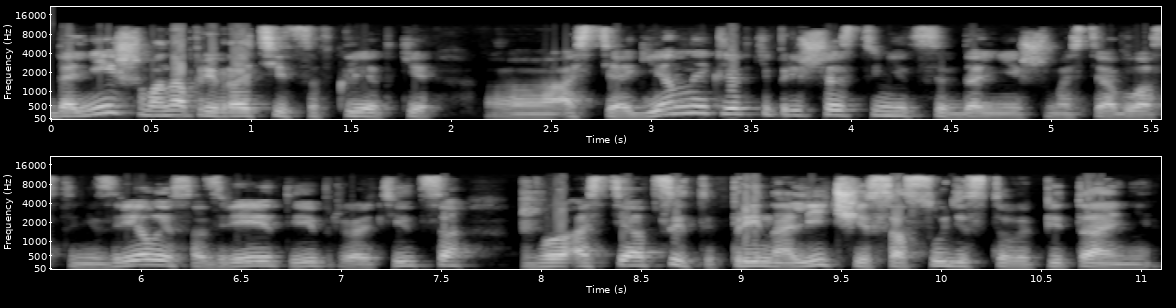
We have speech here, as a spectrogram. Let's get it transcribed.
В дальнейшем она превратится в клетки э, остеогенные клетки предшественницы, в дальнейшем остеобласты незрелые, созреет и превратится в остеоциты при наличии сосудистого питания.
